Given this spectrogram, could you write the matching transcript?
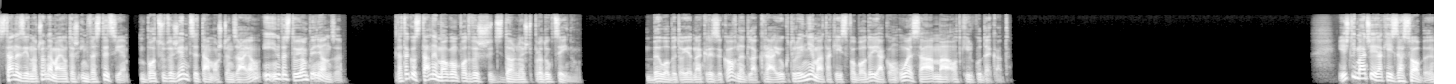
Stany Zjednoczone mają też inwestycje, bo cudzoziemcy tam oszczędzają i inwestują pieniądze. Dlatego Stany mogą podwyższyć zdolność produkcyjną. Byłoby to jednak ryzykowne dla kraju, który nie ma takiej swobody, jaką USA ma od kilku dekad. Jeśli macie jakieś zasoby,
